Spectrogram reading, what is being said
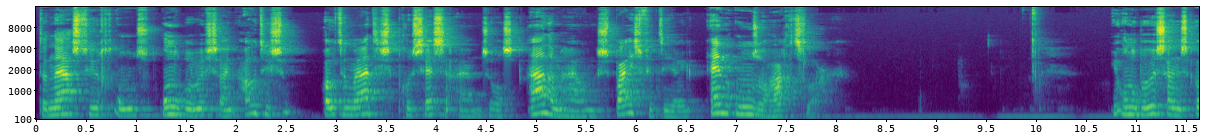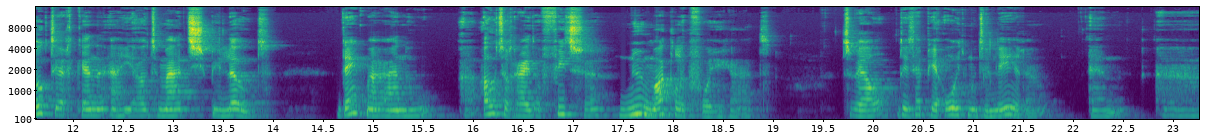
Daarnaast stuurt ons onderbewustzijn automatische processen aan, zoals ademhaling, spijsvertering en onze hartslag. Je onderbewustzijn is ook te herkennen aan je automatische piloot. Denk maar aan hoe eh, autorijden of fietsen nu makkelijk voor je gaat. Terwijl dit heb je ooit moeten leren. En uh,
